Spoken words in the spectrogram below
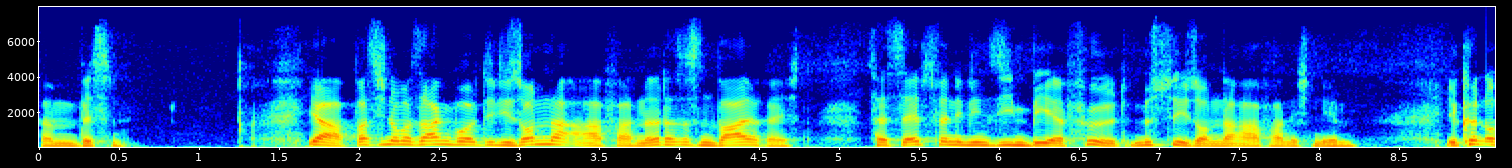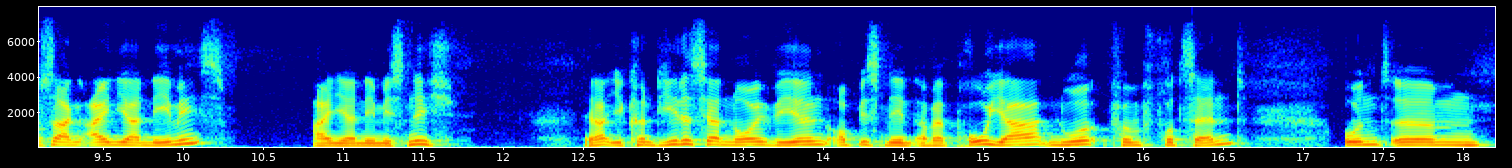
ähm, wissen. Ja, was ich nochmal sagen wollte, die Sonder-AFA, ne, das ist ein Wahlrecht. Das heißt, selbst wenn ihr den 7b erfüllt, müsst ihr die Sonder-AFA nicht nehmen. Ihr könnt auch sagen, ein Jahr nehme ich es, ein Jahr nehme ich es nicht. Ja, ihr könnt jedes Jahr neu wählen, ob ihr es nehmt, aber pro Jahr nur 5%. Und ähm,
